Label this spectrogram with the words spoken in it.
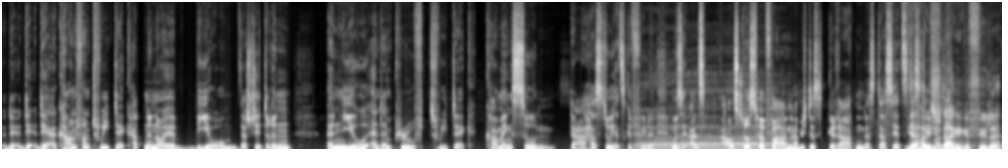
der, der Account von TweetDeck hat eine neue Bio. Da steht drin, a new and improved TweetDeck coming soon. Da hast du jetzt Gefühle. Muss ich, als Ausschlussverfahren habe ich das geraten, dass das jetzt ja, das Thema ist. Ja, habe ich starke sein. Gefühle.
